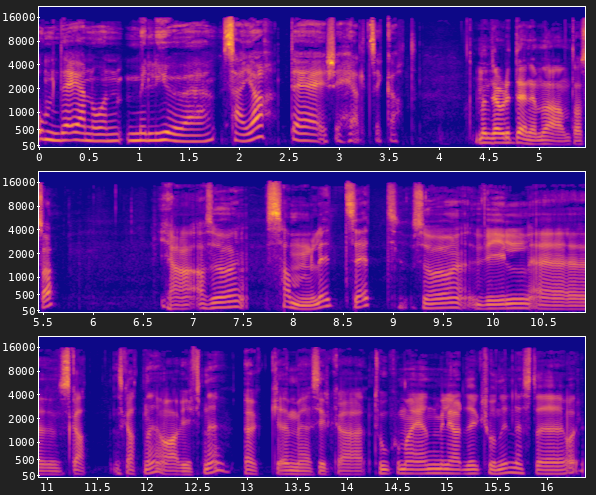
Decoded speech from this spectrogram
om det er noen miljøseier, det er ikke helt sikkert. Men de har blitt enige om noe annet også? Ja, altså samlet sett så vil eh, skatt, skattene og avgiftene øke med ca. 2,1 milliarder kroner neste år.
